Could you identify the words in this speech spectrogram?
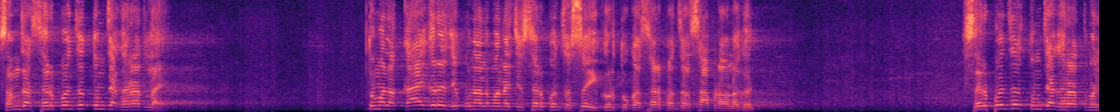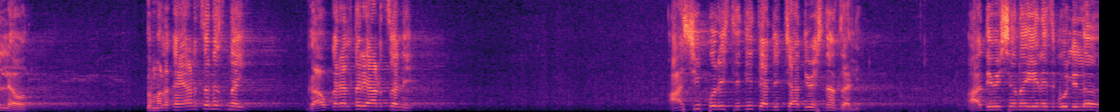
समजा सरपंच तुमच्या घरातला आहे. तुम्हाला काय गरज आहे कुणाला म्हणायचे? सरपंच सही करतो का? सरपंचा सापडावं लागल. सरपंचच तुमच्या घरात म्हणल्यावर. तर मला काही अडचणच नाही. गावकऱ्याला तरी अडचण आहे. अशी परिस्थिती त्या दिवशी अधिवेशनात झाली. अधिवेशनं येणेच बोलिलं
